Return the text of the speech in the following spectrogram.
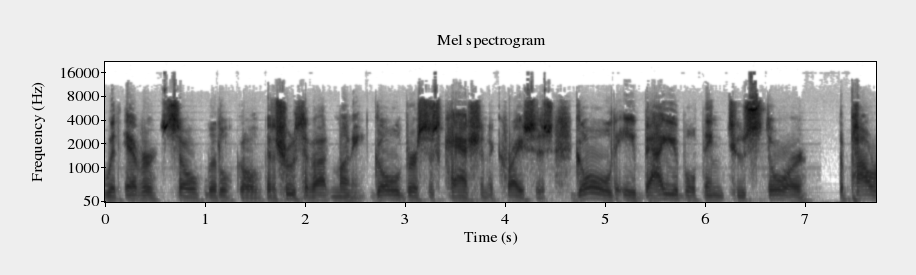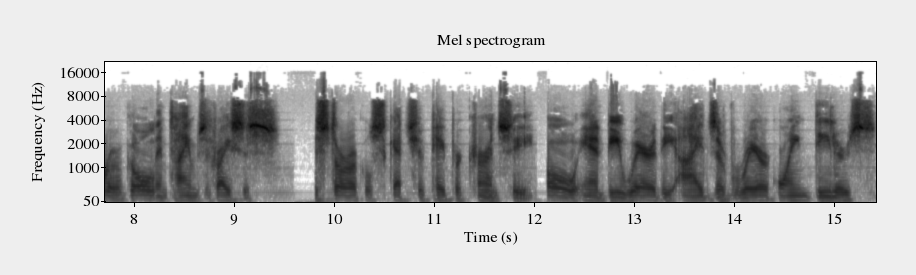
with ever so little gold. The truth about money. Gold versus cash in a crisis. Gold, a valuable thing to store. The power of gold in times of crisis historical sketch of paper currency. Oh, and beware the Ides of rare coin dealers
